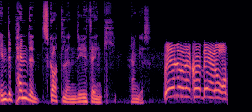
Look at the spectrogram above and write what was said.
independent Scotland? Do you think, Angus? Well, no, there could be a lot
